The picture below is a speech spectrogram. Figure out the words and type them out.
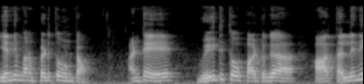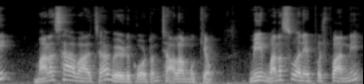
ఇవన్నీ మనం పెడుతూ ఉంటాం. అంటే వీటితో పాటుగా ఆ తల్లిని మనసావాచ వేడుకోవటం చాలా ముఖ్యం. మీ మనసు అనే పుష్పాన్ని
